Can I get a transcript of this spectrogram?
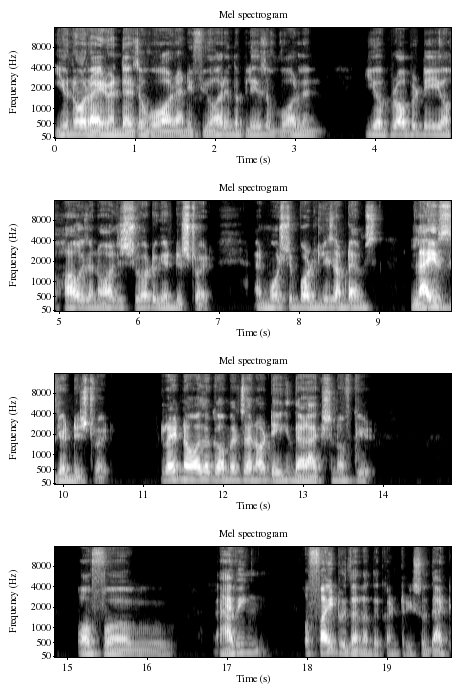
You know, right? When there's a war, and if you are in the place of war, then your property, your house, and all is sure to get destroyed. And most importantly, sometimes lives get destroyed. Right now, all the governments are not taking that action of of uh, having a fight with another country. So that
